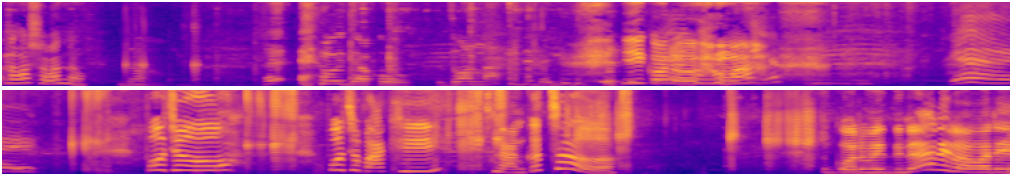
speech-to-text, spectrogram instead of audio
আনা আমার সাবান নাও। দাও। ওই দেখো জল ঢেলি কি করো মা? এই। পুচু পুচু পাখি। স্নান করছ? গরমের দিনে, আরে বাবা রে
